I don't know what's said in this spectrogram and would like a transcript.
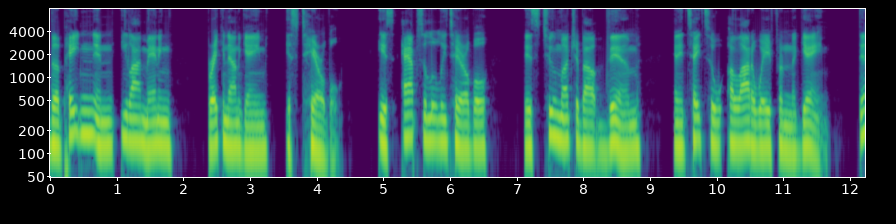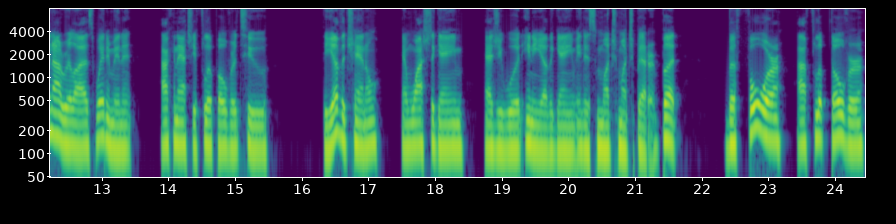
The Peyton and Eli Manning breaking down the game is terrible. It's absolutely terrible. It's too much about them and it takes a, a lot away from the game. Then I realized, wait a minute, I can actually flip over to the other channel and watch the game as you would any other game, and it's much, much better. But before I flipped over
